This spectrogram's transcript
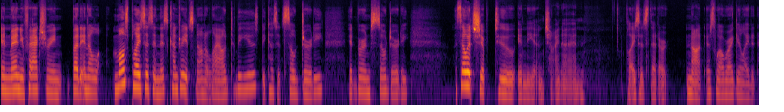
in manufacturing, but in a, most places in this country it's not allowed to be used because it's so dirty It burns so dirty. So it's shipped to India and China and places that are not as well regulated,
